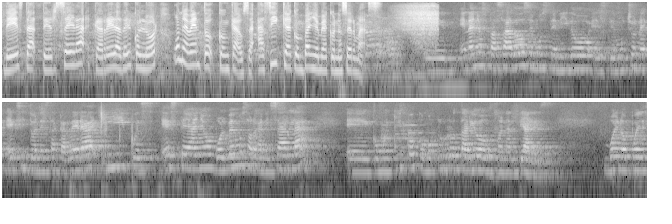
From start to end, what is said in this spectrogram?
de esta tercera carrera del color, un evento con causa. Así que acompáñame a conocer más. Eh, en años pasados tenido este, mucho éxito en esta carrera y pues este año volvemos a organizarla eh, como equipo, como Club Rotario Manantiales. Bueno, pues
